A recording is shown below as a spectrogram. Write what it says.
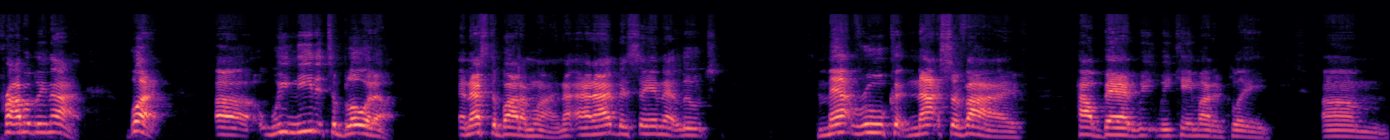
Probably not. But uh, we needed to blow it up. And that's the bottom line. And I've been saying that, Luch. Matt Rhule could not survive how bad we, we came out and played. Um,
